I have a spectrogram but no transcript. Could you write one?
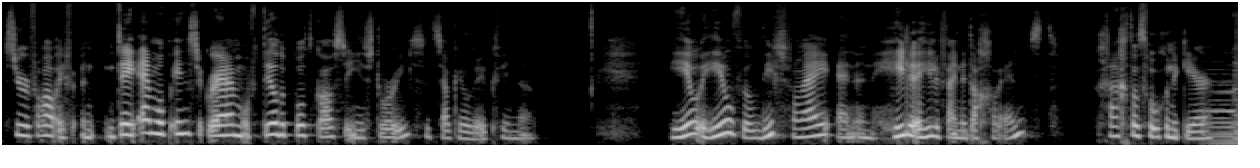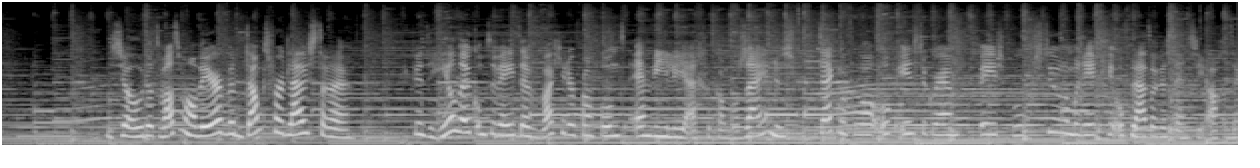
Stuur vooral even een DM op Instagram of deel de podcast in je stories. Dat zou ik heel leuk vinden. Heel, heel veel liefs van mij en een hele, hele fijne dag gewenst. Graag tot volgende keer. Zo, dat was hem alweer. Bedankt voor het luisteren. Ik vind het heel leuk om te weten wat je ervan vond en wie jullie eigenlijk allemaal zijn. Dus tag me vooral op Instagram, Facebook, stuur een berichtje of laat een recensie achter.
